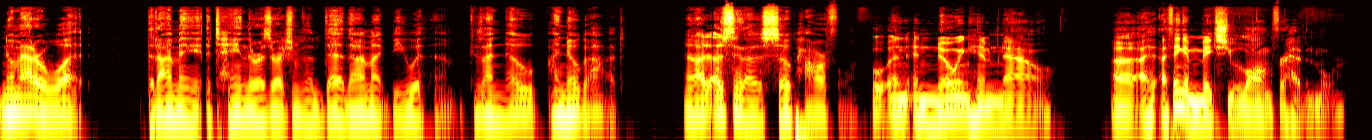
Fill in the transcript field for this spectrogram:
no matter what, that I may attain the resurrection from the dead, that I might be with him, because I know I know God, and I, I just think that is so powerful. Well, and and knowing him now, uh, I, I think it makes you long for heaven more.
